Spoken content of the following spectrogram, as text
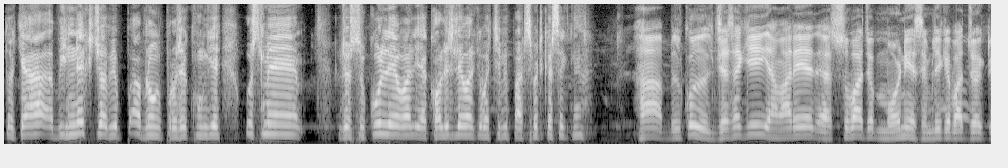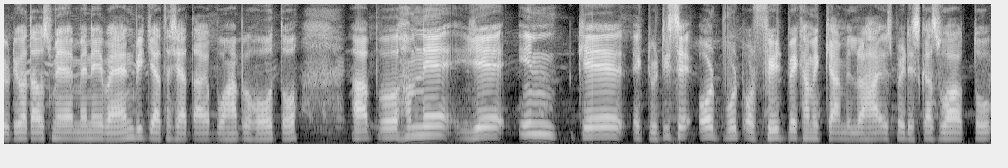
तो क्या अभी नेक्स्ट जो अभी आप लोगों के प्रोजेक्ट होंगे, उसमें जो स्कूल लेवल या कॉलेज लेवल के बच्चे भी पार्टिसिपेट कर सकते हैं? हाँ बिल्कुल। जैसा कि हमारे सुबह जब मॉर्निंग असम्बली के बाद जो एक्टिविटी होता है, उसमें मैंने बयान भी किया था शायद, आप वहाँ पे हो तो। आप हमने ये इन के एक्टिविटी से आउटपुट और फीडबैक हमें क्या मिल रहा है उस पर डिस्कस हुआ तो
